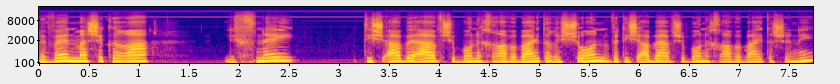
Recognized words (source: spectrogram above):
לבין מה שקרה לפני תשעה באב שבו נחרב הבית הראשון, ותשעה באב שבו נחרב הבית השני?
